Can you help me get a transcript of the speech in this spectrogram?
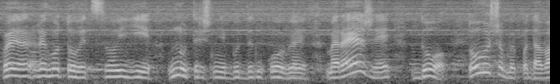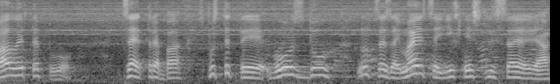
переготовити свої внутрішні будинкові мережі до того, щоб подавали тепло. Це треба спустити воздух, ну це займається їхні слісаря.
